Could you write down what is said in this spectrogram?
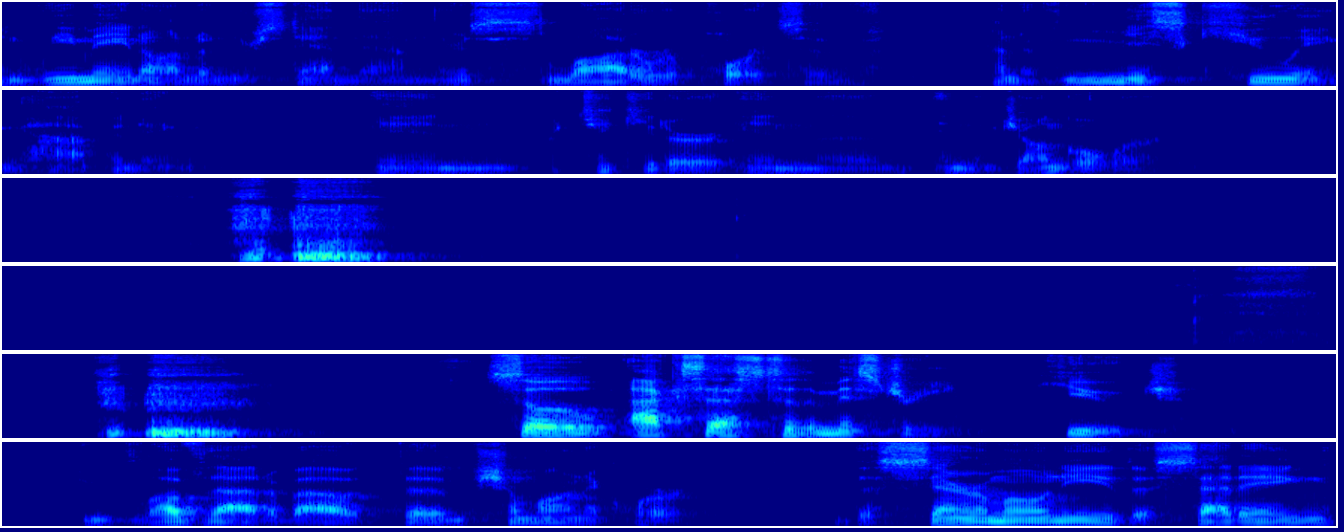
and we may not understand them. There's a lot of reports of kind of miscuing happening, in particular in the in the jungle work. so access to the mystery, huge. Love that about the shamanic work. The ceremony, the setting,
